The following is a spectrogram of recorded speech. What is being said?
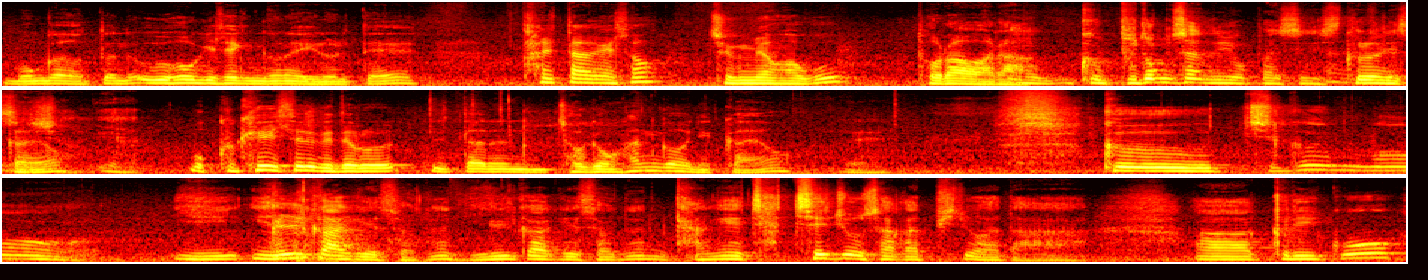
뭔가 어떤 의혹이 생기거나 이럴 때 탈당해서 증명하고 돌아와라. 어, 그 부동산 의혹 발생했을 때 그러니까요. 예. 뭐 그 케이스를 그대로 일단은 적용한 거니까요. 네. 그 지금 뭐 이 일각에서는 일각에서는 당의 자체 조사가 필요하다. 아 그리고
